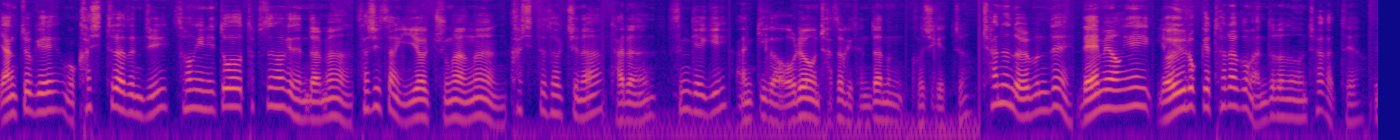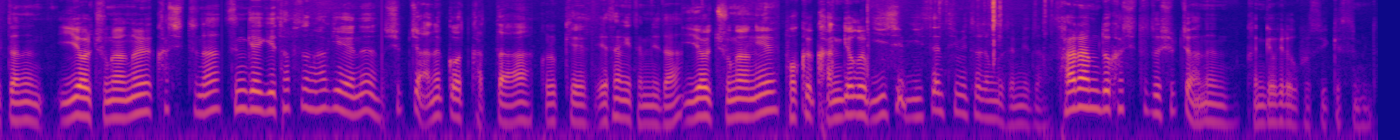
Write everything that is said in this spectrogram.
양쪽에 뭐 카시트라든지 성인이 또 탑승하게 된다면 사실상 2열 중앙은 카시트 설치나 다른 승객이 앉기가 어려운 좌석이 된다는 것이겠죠. 차는 넓은데 4명이 여유롭게 타라고 만들어 놓은 차 같아요. 일단은 2열 중앙을 카시트나 승객이 탑승하기에는 쉽지 않을 것 같다. 그렇게 예상이 됩니다. 2열 중앙에 버클 간격을 22cm 정도 됩니다. 사람도 카시트도 쉽지 않은 간격이라고 볼 수 있겠습니다.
